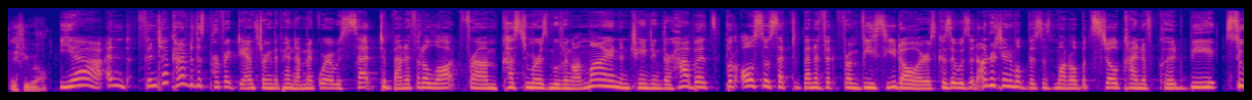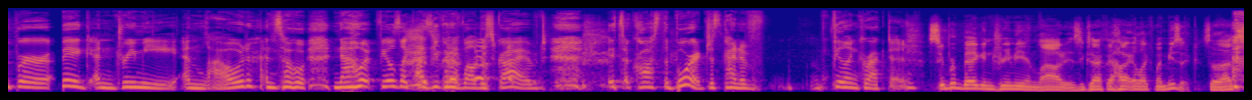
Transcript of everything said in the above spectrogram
if you will. Yeah, and fintech kind of did this perfect dance during the pandemic where it was set to benefit a lot from customers moving online and changing their habits, but also set to benefit from VC dollars because it was an understandable business model, but still kind of could be super big and dreamy and loud. And so now it feels like, as you kind of well described, it's across the board, just kind of feeling corrected. Super big and dreamy and loud is exactly how I like my music. So that's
